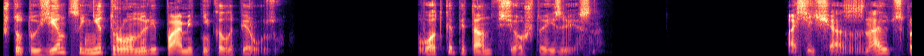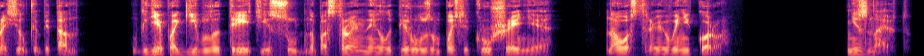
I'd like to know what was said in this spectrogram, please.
что туземцы не тронули памятника Лаперузу. Вот, капитан, все, что известно. «А сейчас знают?» — спросил капитан. «Где погибло третье судно, построенное Лаперузом после крушения на острове Ваникоро?» «Не знают».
